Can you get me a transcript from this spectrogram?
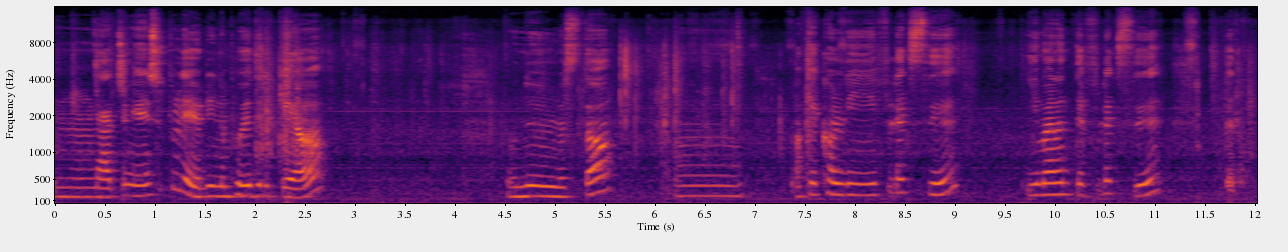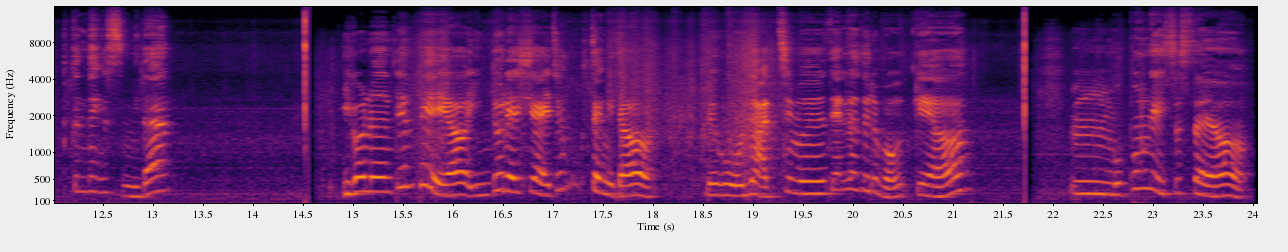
음, 나중에 수플레 요리는 보여드릴게요. 오늘로써 음, 마켓컬리 플렉스 2만원대 플렉스 끝, 끝내겠습니다. 이거는 템페예요. 인도네시아의 청국장이죠. 그리고 오늘 아침은 샐러드를 먹을게요. 음, 못 본 게 있었어요.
